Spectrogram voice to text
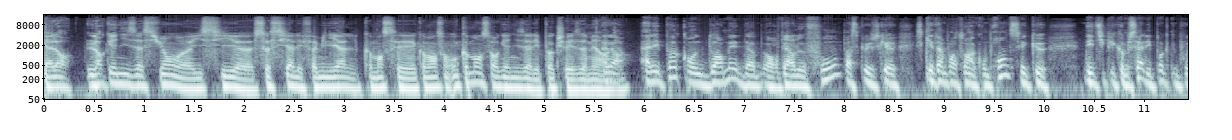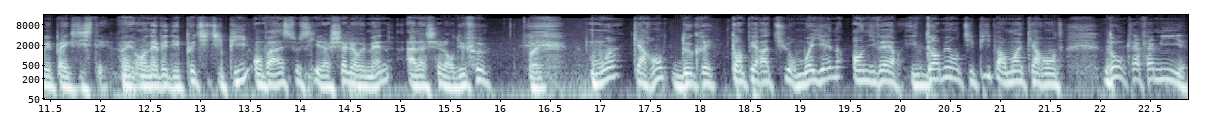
Et alors, l'organisation euh, ici euh, sociale et familiale, comment comment on comment on s'organisait à l'époque chez les Amérindiens? Alors, à l'époque, on dormait d'abord vers le fond, parce que ce, que ce qui est important à comprendre, c'est que des tipis comme ça, à l'époque, ne pouvaient pas exister. On avait des petits tipis, on va associer la chaleur humaine à la chaleur du feu. Ouais. Moins 40 degrés. Température moyenne en hiver. Ils dormaient en tipi par moins 40. Donc la famille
